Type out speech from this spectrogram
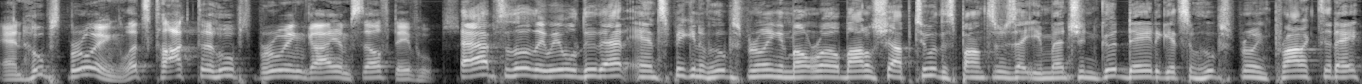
and Hoops Brewing. Let's talk to Hoops Brewing guy himself, Dave Hoops. Absolutely. We will do that. And speaking of Hoops Brewing and Mount Royal Bottle Shop, two of the sponsors that you mentioned, good day to get some Hoops Brewing product today.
